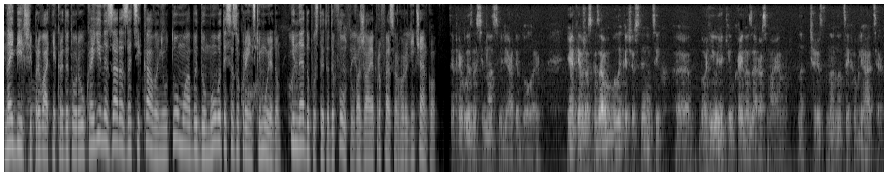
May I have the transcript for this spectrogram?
Найбільші приватні кредитори України зараз зацікавлені у тому, аби домовитися з українським урядом і не допустити дефолту, вважає професор Городніченко. Це приблизно 17 мільярдів доларів. Як я вже сказав, велика частина цих е, боргів, які Україна зараз має на, через, на, на цих облігаціях,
